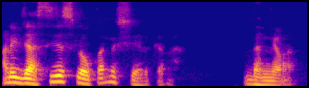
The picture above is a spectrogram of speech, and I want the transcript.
आणि जास्तीत जास्त लोकांना शेअर करा. धन्यवाद.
